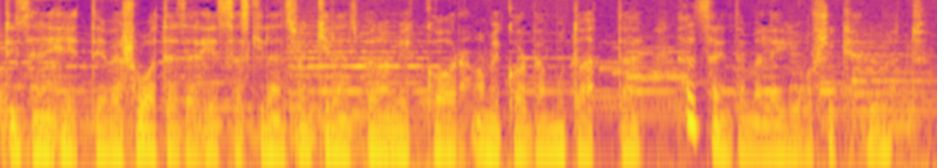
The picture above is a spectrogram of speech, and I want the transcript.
17 éves volt 1799-ben, amikor, amikor bemutatta. Hát szerintem elég jól sikerült.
